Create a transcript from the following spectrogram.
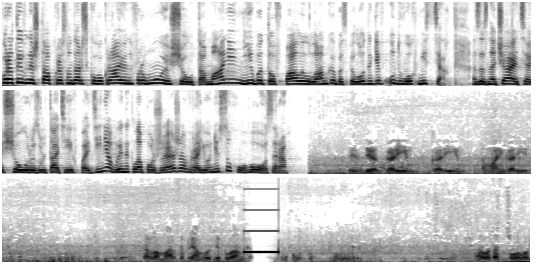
Оперативний штаб Краснодарського краю інформує, що у Тамані нібито впали уламки безпілотників у двох місцях. Зазначається, що у результаті їх падіння виникла пожежа в районі Сухого озера. Пиздец, горим, горим, Тамань горит. Карла Марса прям возле планка. А вот осколок.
